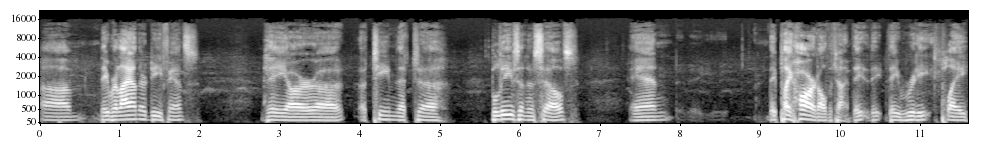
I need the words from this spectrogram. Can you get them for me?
Um, they rely on their defense. They are uh, a team that uh, believes in themselves, and they play hard all the time. They, they they really play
